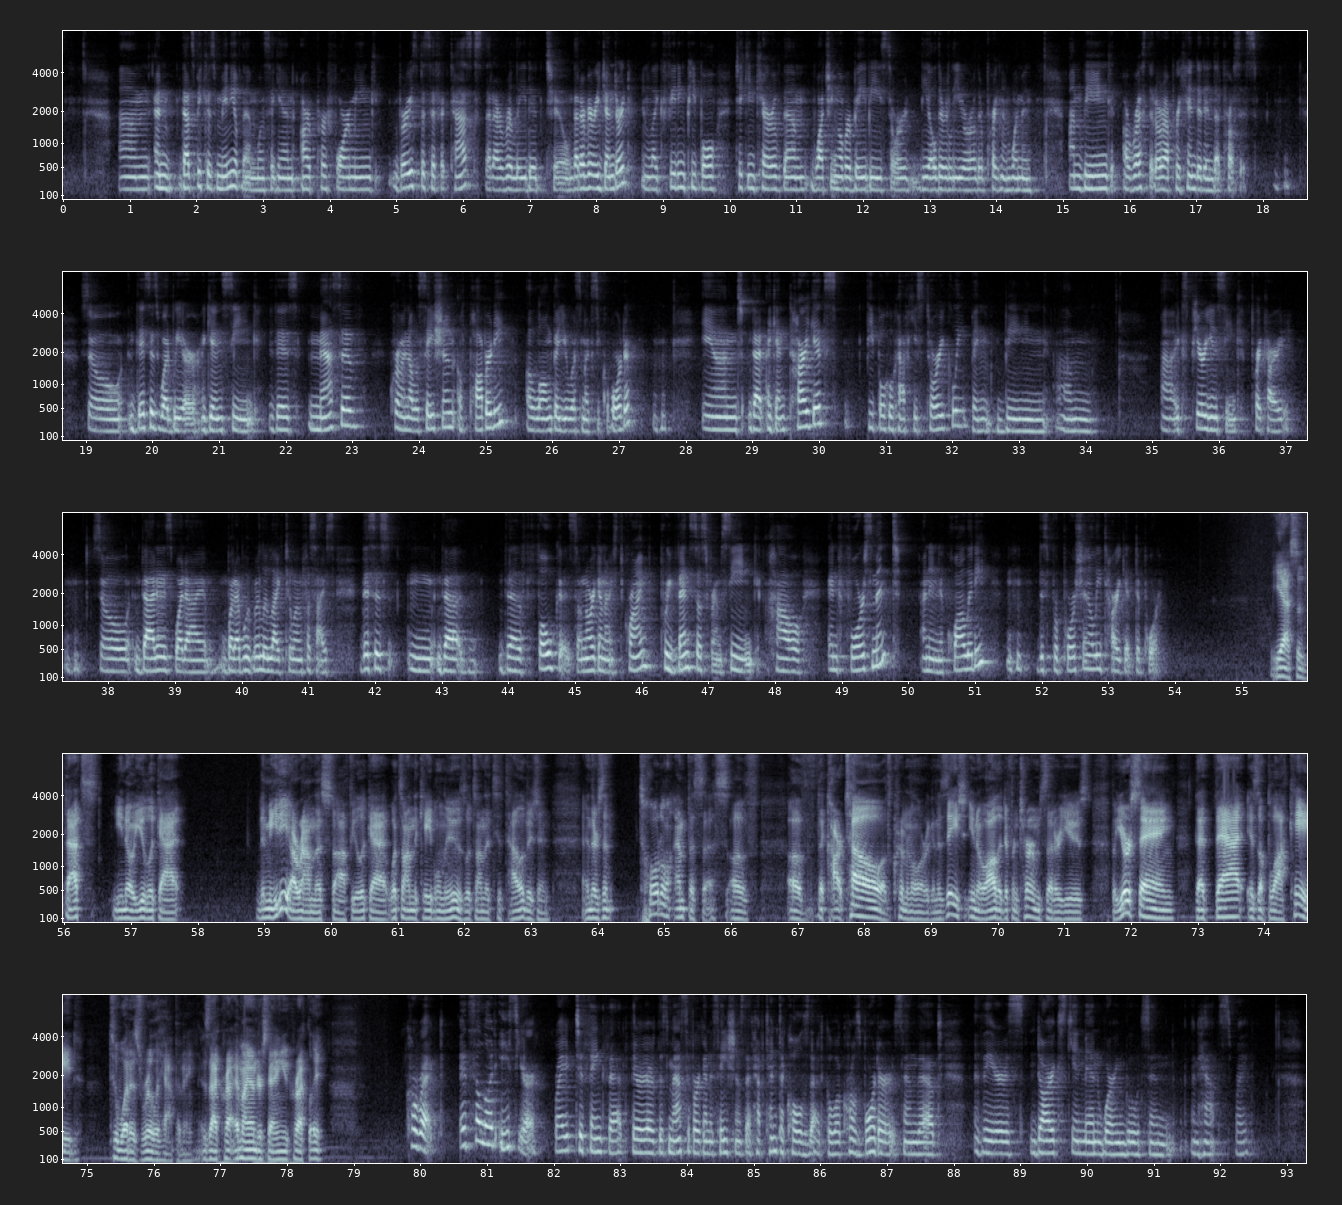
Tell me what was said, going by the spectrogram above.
Um, and that's because many of them, once again, are performing very specific tasks that are related to, that are very gendered, know, like feeding people, taking care of them, watching over babies or the elderly or other pregnant women, and being arrested or apprehended in that process. Mm-hmm. So, this is what we are again seeing this massive criminalization of poverty along the US Mexico border. Mm-hmm. And that again targets people who have historically been, been um, uh, experiencing precarity. Mm-hmm. So that is what I what I would really like to emphasize. This is um, the the focus on organized crime prevents us from seeing how enforcement and inequality disproportionately target the poor. Yeah, so that's, you know, you look at the media around this stuff, you look at what's on the cable news, what's on the t- television, and there's a total emphasis of of the cartel, of criminal organization, you know, all the different terms that are used. But you're saying that that is a blockade to what is really happening. Is that correct? Am I understanding you correctly? Correct. It's a lot easier, right, to think that there are these massive organizations that have tentacles that go across borders and that there's dark skinned men wearing boots and, and hats, right?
